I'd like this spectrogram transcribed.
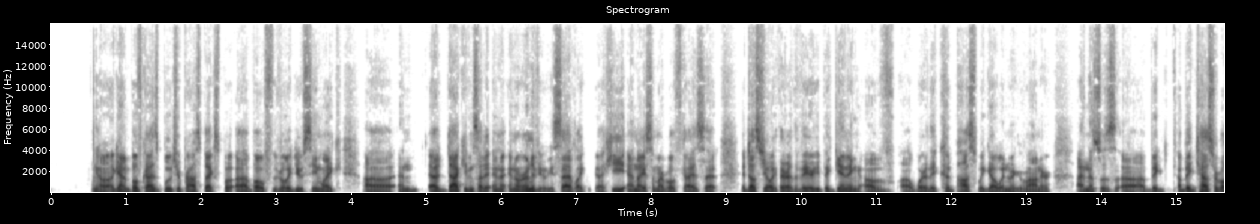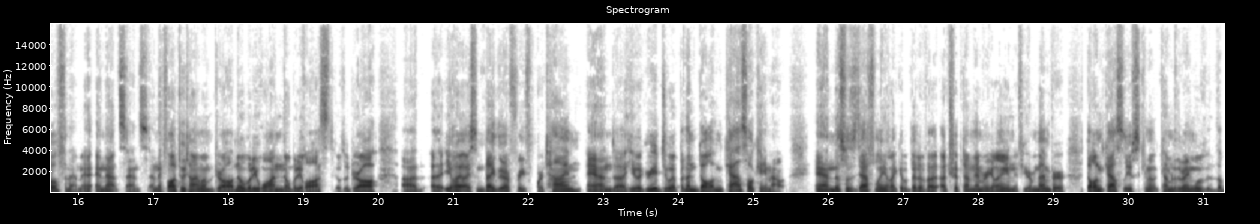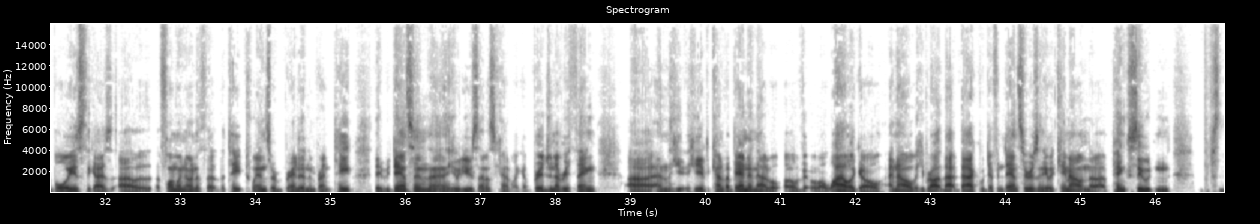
you know, again, both guys blue chip prospects, but uh, both really do seem like, uh, and uh, Dak even said it in, in our interview. He said like uh, he and Isom are both guys that it does feel like they're at the very beginning of uh, where they could possibly go in Ring of Honor, and this was uh, a big a big test for both of them in, in, that sense. And they fought to a time limit draw. Nobody won, nobody lost. It was a draw. Eli Isom begged the referee for more time, and he agreed to it. But then Dalton Castle came out, and this was definitely like a bit of a, a, trip down memory lane. If you remember, Dalton Castle used to come, to the ring with the boys, the guys uh, formerly known as the, the Tate twins or Brandon and Brent Tate. They'd be dancing and he would use them as kind of like a bridge and everything. Uh, and he, he had kind of abandoned that a, a, while ago. And now he brought that back with different dancers and he came out in a, a pink suit and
